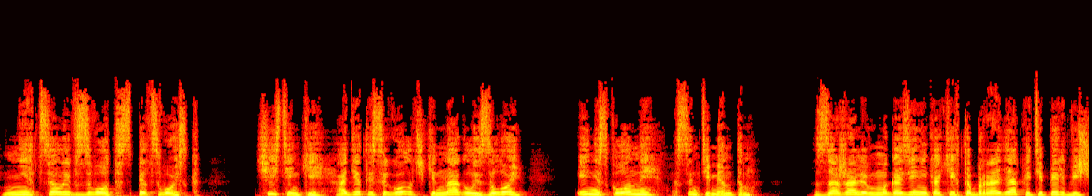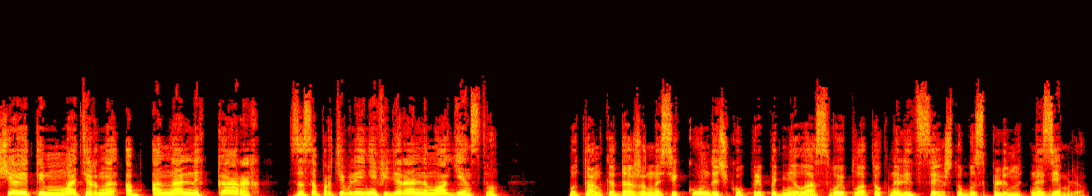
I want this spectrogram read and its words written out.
не целый взвод спецвойск. Чистенький, одетый с иголочки, наглый, злой и не склонный к сантиментам. Зажали в магазине каких-то бродяг и теперь вещает им матерно об анальных карах за сопротивление федеральному агентству. Мутанка даже на секундочку приподняла свой платок на лице, чтобы сплюнуть на землю.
